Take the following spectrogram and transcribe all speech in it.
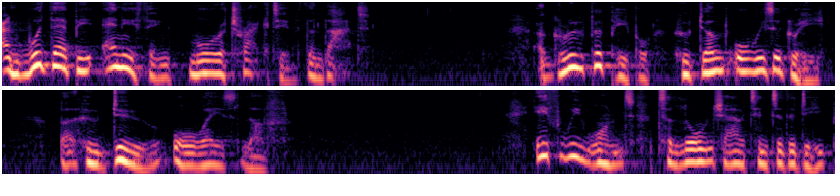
And would there be anything more attractive than that? A group of people who don't always agree, but who do always love. If we want to launch out into the deep,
